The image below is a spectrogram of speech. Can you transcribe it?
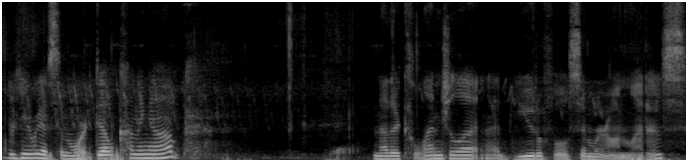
Over here we have some more dill coming up. Another calendula and a beautiful cimarron lettuce.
